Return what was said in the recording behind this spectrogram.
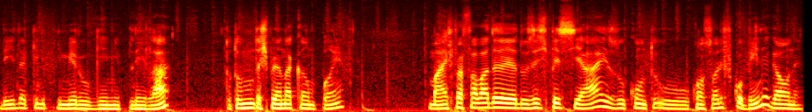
desde aquele primeiro gameplay lá. Então, todo mundo tá esperando a campanha. Mas para falar da, dos especiais, o, o, console ficou bem legal, né?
